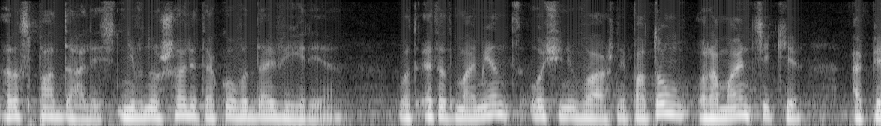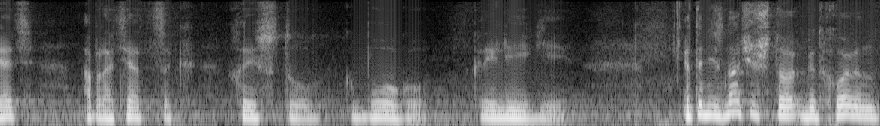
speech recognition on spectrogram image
распадались, не внушали такого доверия. Вот этот момент очень важный. Потом романтики опять обратятся к Христу, к Богу, к религии. Это не значит, что Бетховен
